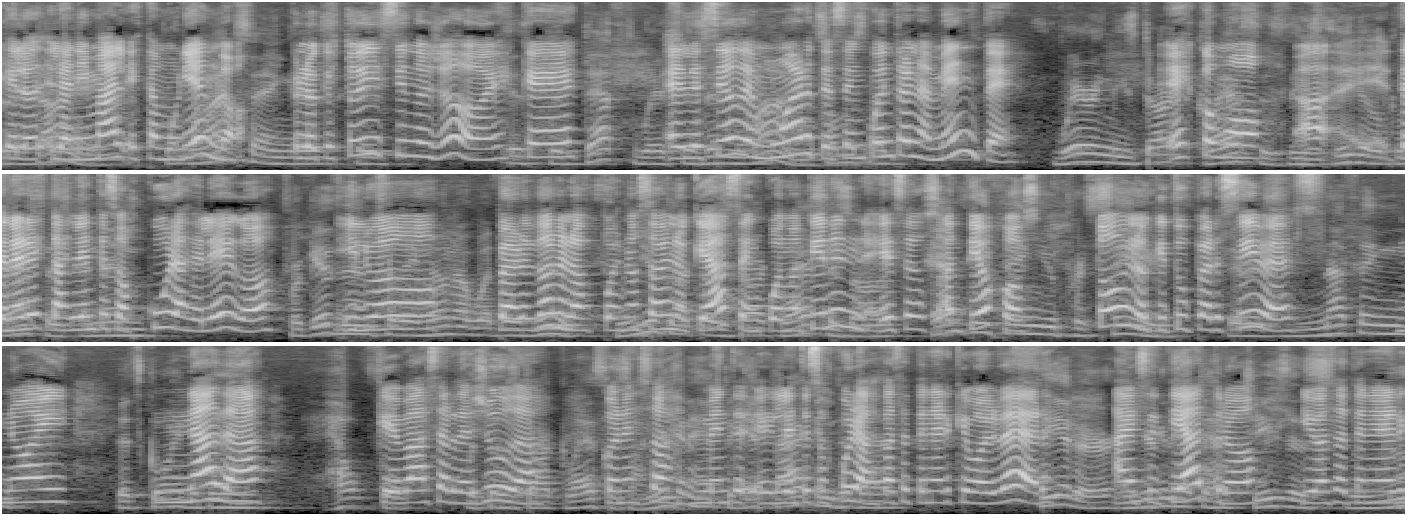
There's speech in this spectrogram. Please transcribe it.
que el animal está muriendo. Pero lo que estoy diciendo yo es que el deseo de muerte se encuentra en la mente. Es como eh, tener estas lentes oscuras del ego y luego perdónalos, pues no saben lo que hacen. Cuando tienen esos anteojos, todo lo que tú percibes, no hay nada que va a ser de ayuda con esas lentes oscuras. Vas a tener que volver a ese teatro y vas a tener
